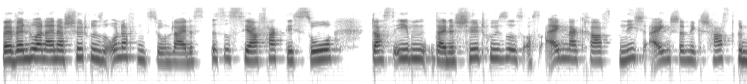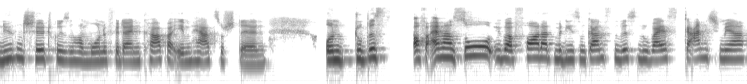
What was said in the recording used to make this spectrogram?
Weil wenn du an einer Schilddrüsenunterfunktion leidest, ist es ja faktisch so, dass eben deine Schilddrüse es aus eigener Kraft nicht eigenständig schafft, genügend Schilddrüsenhormone für deinen Körper eben herzustellen. Und du bist auf einmal so überfordert mit diesem ganzen Wissen, du weißt gar nicht mehr,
